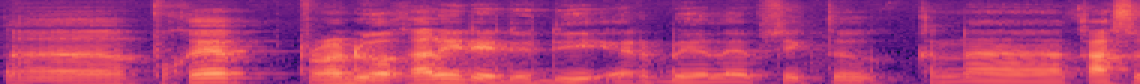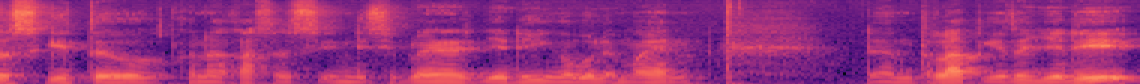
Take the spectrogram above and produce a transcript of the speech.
Eh, pokoknya pernah dua kali deh dia di RB Leipzig tuh kena kasus gitu, kena kasus indisipliner jadi nggak boleh main dan telat gitu. Jadi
